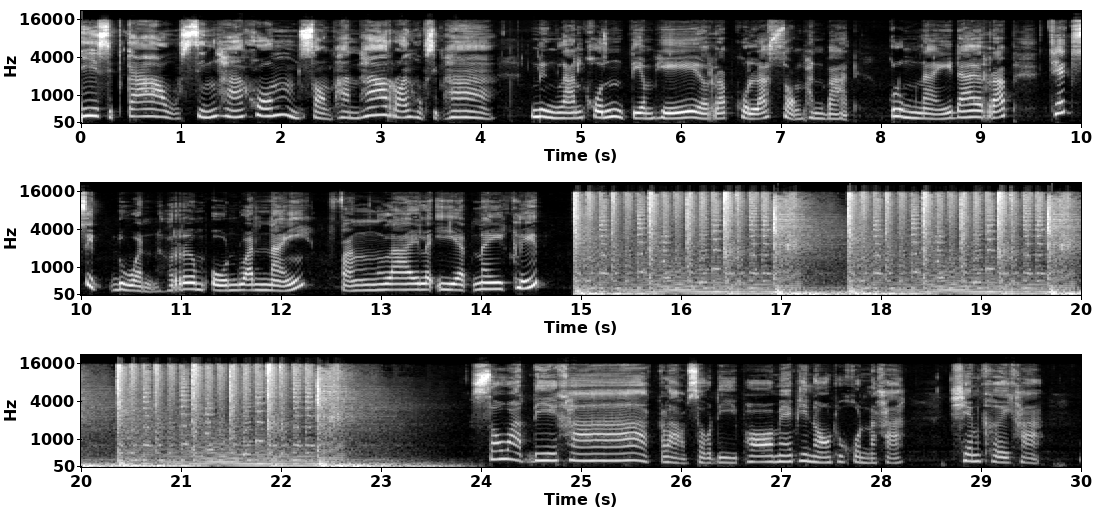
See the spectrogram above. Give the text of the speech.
29 สิงหาคม 2565 1 ล้านคนเตรียมเฮรับคนละ 2,000 บาท กลุ่มไหนได้รับ เช็คสิทธิ์ด่วน เริ่มโอนวันไหน ฟังรายละเอียดในคลิปสวัสดีค่ะกราบสวัสดีพ่อแม่พี่น้องทุกคนนะคะ เช่นเคยค่ะ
